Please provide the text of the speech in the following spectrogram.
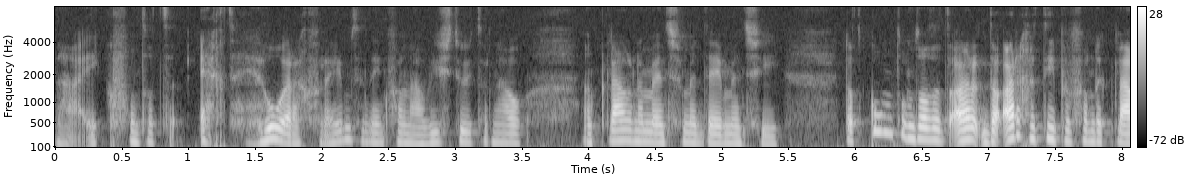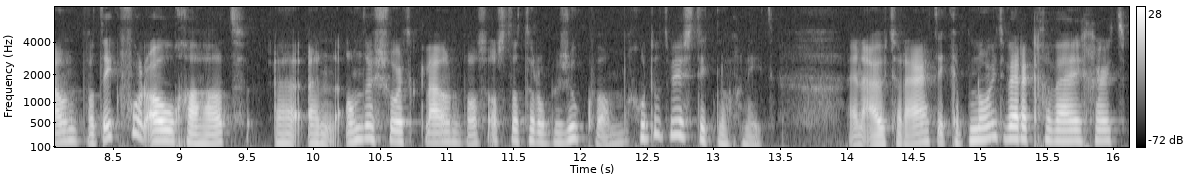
Nou, ik vond dat echt heel erg vreemd. En denk van, nou, wie stuurt er nou een clown naar mensen met dementie? Dat komt omdat het de archetype van de clown, wat ik voor ogen had, uh, een ander soort clown was als dat er op bezoek kwam. Maar goed, dat wist ik nog niet. En uiteraard, ik heb nooit werk geweigerd.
